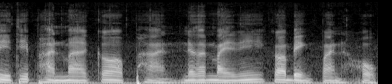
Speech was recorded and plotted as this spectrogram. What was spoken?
ดีตที่ผ่านมาก็ผ่านในตอนใหม่นี้ก็เบ่งปันหก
